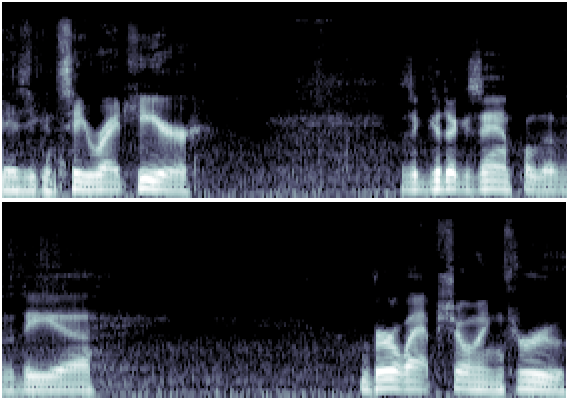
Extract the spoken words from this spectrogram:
As you can see right here, is a good example of the uh, burlap showing through.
